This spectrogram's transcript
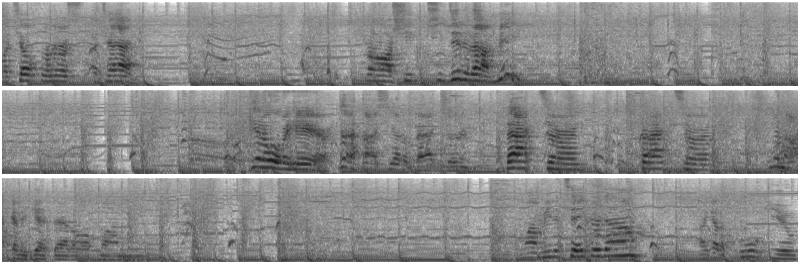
Watch out for her attack. Oh, she, she did it on me. Get over here. she had a back turn. Back turn. Back turn. You're not to get that off on me. Want me to take her down? I got a pool cue.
